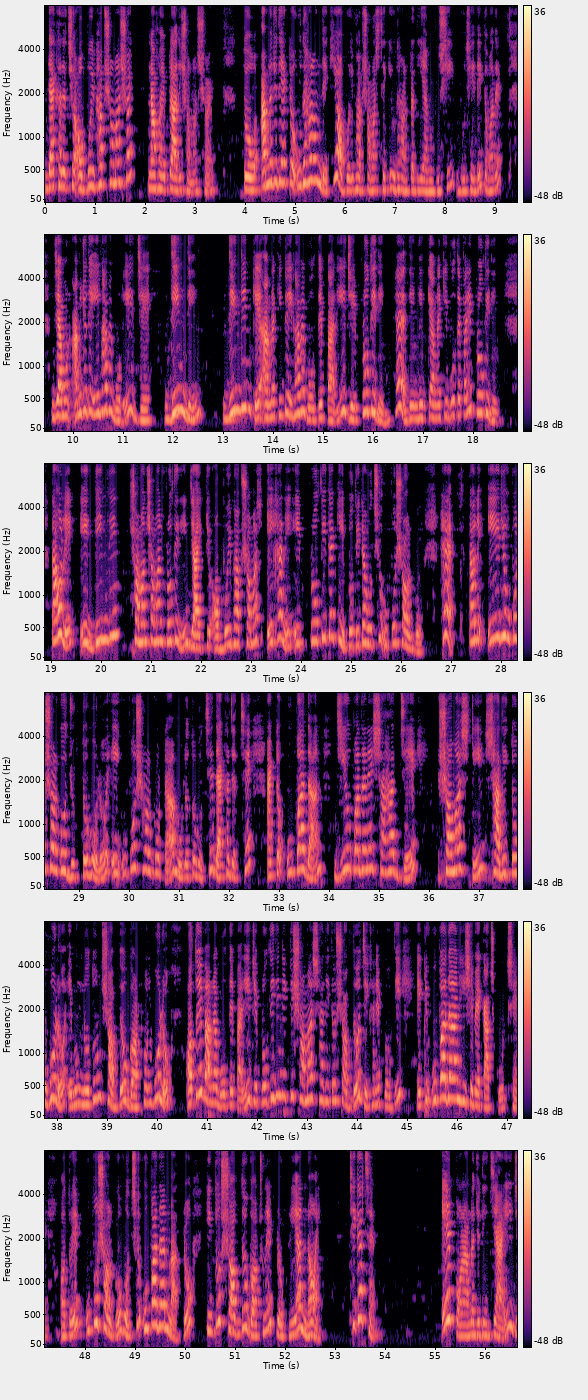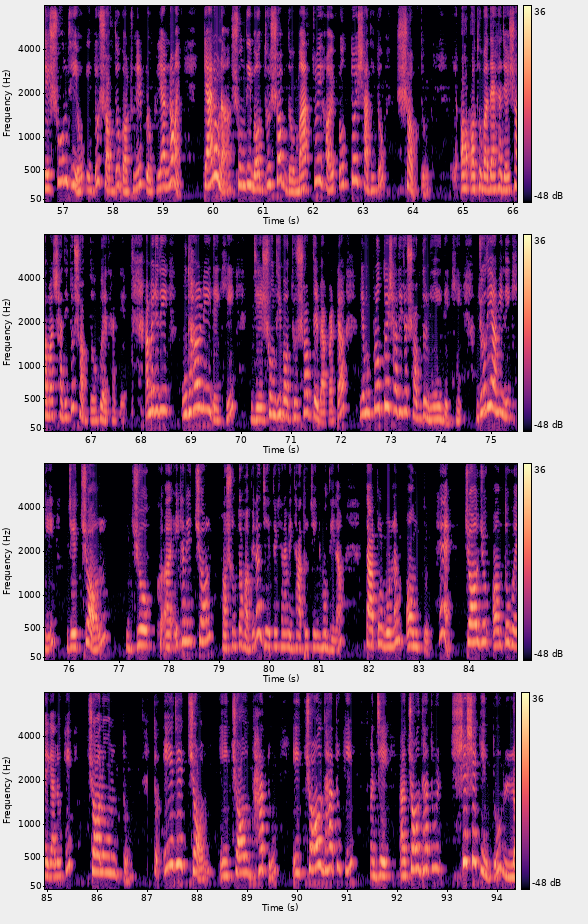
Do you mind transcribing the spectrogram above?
দেখা যাচ্ছে অব্যয়ভাব সমাস হয় না হয় প্রাদি সমাস হয় তো আমরা যদি একটা উদাহরণ দেখি, অব্যয়ভাব সমাস থেকে উদাহরণটা দিয়ে আমি বুঝি, বুঝিয়ে দিই তোমাদের। যেমন আমি যদি এইভাবে বলি যে দিন দিন দিন দিনকে আমরা কিন্তু এইভাবে বলতে পারি যে প্রতিদিন হ্যাঁ? দিন দিনকে আমরা কি বলতে পারি? প্রতিদিন। তাহলে এই দিন দিন সমান সমান প্রতিদিন যা একটি অব্যয়ভাব সমাস, এখানে এই প্রতিটা কি? প্রতিটা হচ্ছে উপসর্গ হ্যাঁ? তাহলে এই যে উপসর্গ যুক্ত হলো, এই উপসর্গটা মূলত হচ্ছে দেখা যাচ্ছে একটা উপাদান, যে উপাদানের সাহায্যে সমাসটি সাধিত হলো এবং নতুন শব্দ গঠন হলো। অতএব আমরা বলতে পারি যে প্রতিদিন একটি সমাজ সাধিত শব্দ যেখানে প্রতি একটি উপাদান হিসেবে কাজ করছে। অতএব উপসর্গ হচ্ছে উপাদান মাত্র, কিন্তু শব্দ গঠনের প্রক্রিয়া নয়। ঠিক আছে? এরপর আমরা যদি যাই যে সন্ধিও কিন্তু শব্দ গঠনের প্রক্রিয়া নয়, কেননা সন্ধিবদ্ধ শব্দ মাত্রই হয় প্রত্যয় সাধিত শব্দ। অথবা দেখা যায় সমাজ সাধিত শব্দ হয়ে থাকে। আমরা যদি উদাহরণেই দেখি যে সন্ধিবদ্ধ শব্দের ব্যাপারটা, যেমন প্রত্যয় সাধিত শব্দ নিয়েই দেখি। যদি আমি লিখি যে চল, যোগ এখানে চল হসন্ত হবে না, যেহেতু এখানে আমি ধাতু চিহ্ন দিলাম, তারপর বললাম অন্ত হ্যাঁ? চল যোগ অন্ত হয়ে গেল কি? চলন্ত। তো এই যে চল, এই চল ধাতু, এই চল ধাতু কি? যে চল ধাতুর শেষে কিন্তু ল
